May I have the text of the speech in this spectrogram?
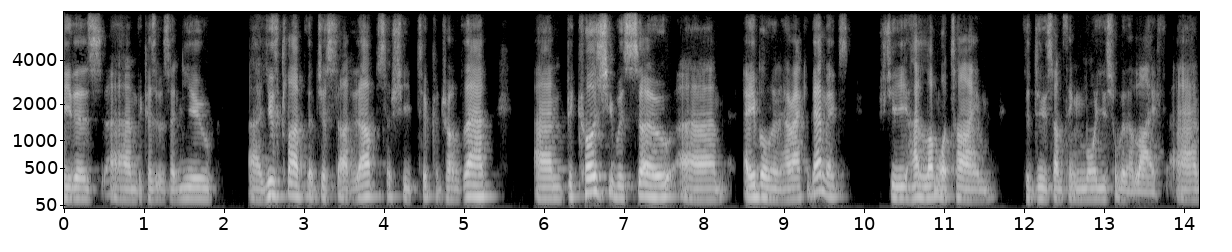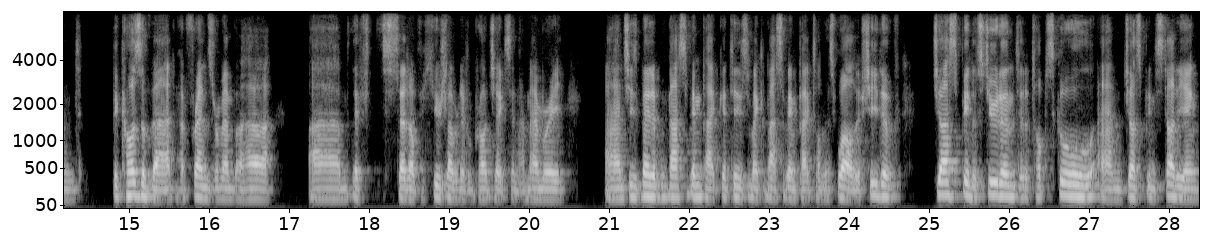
leaders um, because it was a new uh, youth club that just started up. So she took control of that. And because she was so um, able in her academics, she had a lot more time to do something more useful with her life. And because of that, her friends remember her um, they've set up a huge number of different projects in her memory, and she's made a massive impact, continues to make a massive impact on this world. If she'd have just been a student at a top school and just been studying,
